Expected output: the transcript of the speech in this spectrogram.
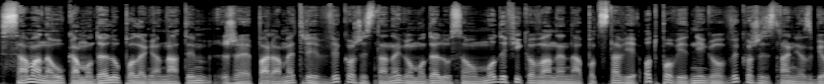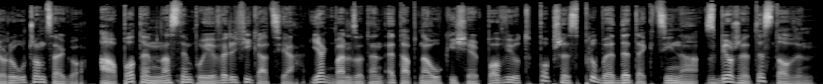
Sama nauka modelu polega na tym, że parametry wykorzystanego modelu są modyfikowane na podstawie odpowiedniego wykorzystania zbioru uczącego, a potem następuje weryfikacja, jak bardzo ten etap nauki się powiódł poprzez próbę detekcji na zbiorze testowym.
